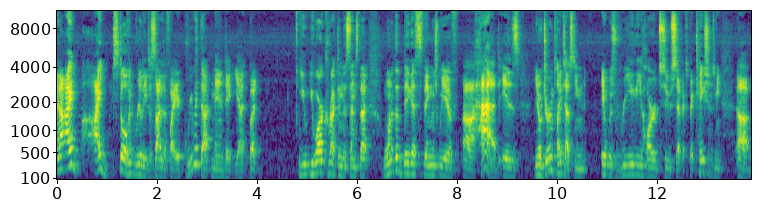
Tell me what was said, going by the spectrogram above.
And I, I still haven't really decided if I agree with that mandate yet, but you you are correct in the sense that one of the biggest things we have uh, had is you know during playtesting it was really hard to set expectations. I mean, uh,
